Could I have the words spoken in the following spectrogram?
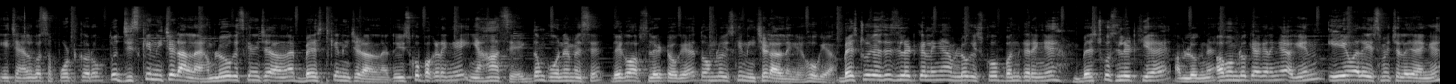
ये चैनल को सपोर्ट करो। तो जिसके नीचे डालना है, हम लोग इसके नीचे डालना है बेस्ट के नीचे डालना है। तो इसको पकड़ेंगे यहाँ से, एकदम कोने में से। देखो, आप सिलेक्ट हो गया तो हम लोग इसके नीचे डाल देंगे, हो गया। बेस्ट को जैसे सिलेक्ट कर लेंगे, हम लोग इसको बंद करेंगे। बेस्ट को सिलेक्ट किया है हम लोग ने। अब हम लोग क्या करेंगे अगेन ए वाले इसमें चले जाएँगे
